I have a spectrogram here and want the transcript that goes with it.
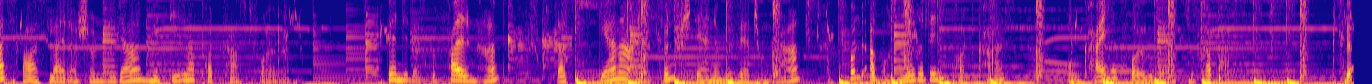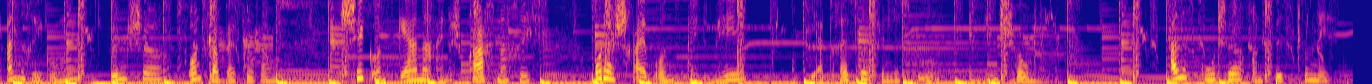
Das war es leider schon wieder mit dieser Podcast-Folge. Wenn dir das gefallen hat, lass uns gerne eine 5-Sterne-Bewertung da und abonniere den Podcast, um keine Folge mehr zu verpassen. Für Anregungen, Wünsche und Verbesserungen schick uns gerne eine Sprachnachricht oder schreib uns eine Mail. Die Adresse findest du in den Show Notes. Alles Gute und bis zum nächsten Mal.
